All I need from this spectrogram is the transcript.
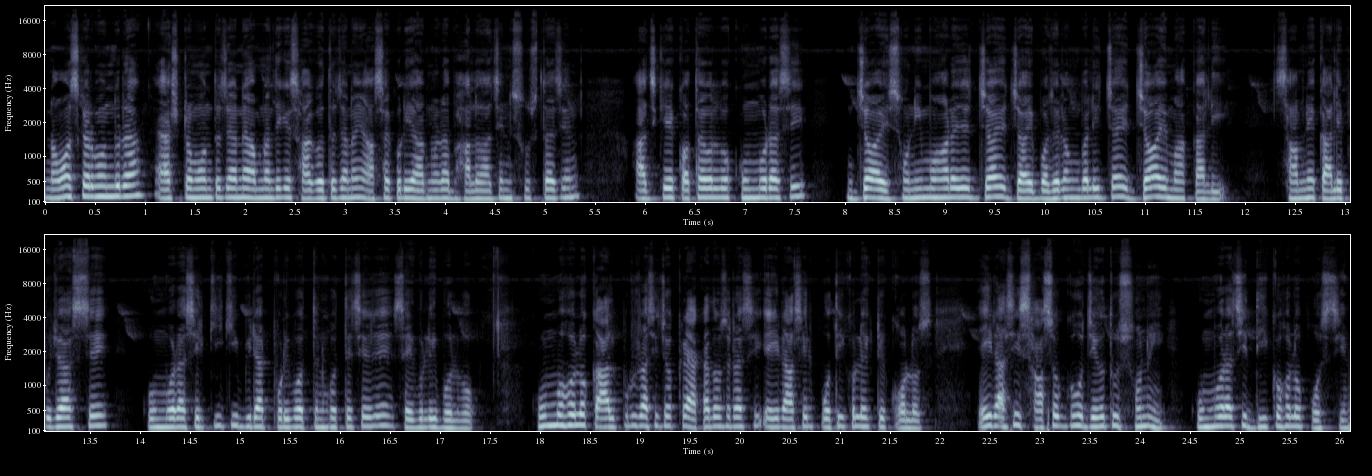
নমস্কার বন্ধুরা অ্যাস্ট্রোমন্ত্র চ্যানেলে আপনাদেরকে স্বাগত জানাই। আশা করি আপনারা ভালো আছেন, সুস্থ আছেন। আজকে কথা বলব কুম্ভ রাশি। জয় শনি মহারাজের জয় জয় বজরংবলীর জয় জয় মা কালী। সামনে কালী পূজা আসছে। কুম্ভ রাশির কী কী বিরাট পরিবর্তন করতে চেয়েছে সেগুলি বলব। কুম্ভ হলো কালপুরুষ রাশিচক্রের একাদশ রাশি। এই রাশির প্রতীক হলো একটি কলস। এই রাশির শাসক গ্রহ যেহেতু শনি, কুম্ভ রাশির দিকও হলো পশ্চিম।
